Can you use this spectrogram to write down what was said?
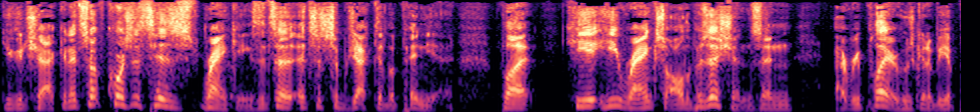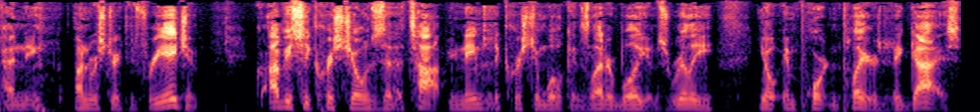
you can check. And it's of course it's his rankings. It's a it's a subjective opinion, but he he ranks all the positions and every player who's going to be a pending unrestricted free agent. Obviously, Chris Jones is at the top. Your names like Christian Wilkins, Leonard Williams, really you know important players, big guys.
